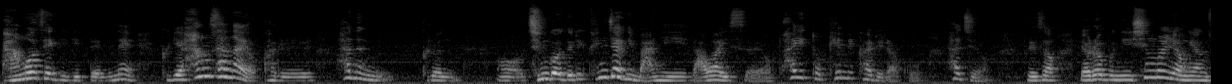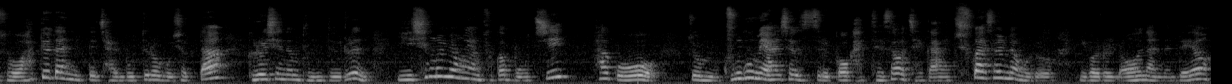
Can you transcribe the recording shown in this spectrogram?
방어색이기 때문에 그게 항산화 역할을 하는 그런 어, 증거들이 굉장히 많이 나와 있어요. 파이토 케미칼이라고 하죠. 그래서 여러분이 식물 영양소 학교 다닐 때 잘 못 들어보셨다 그러시는 분들은 이 식물 영양소가 뭐지 하고 좀 궁금해 하셨을 것 같아서 제가 추가 설명으로 이거를 넣어 놨는데요.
